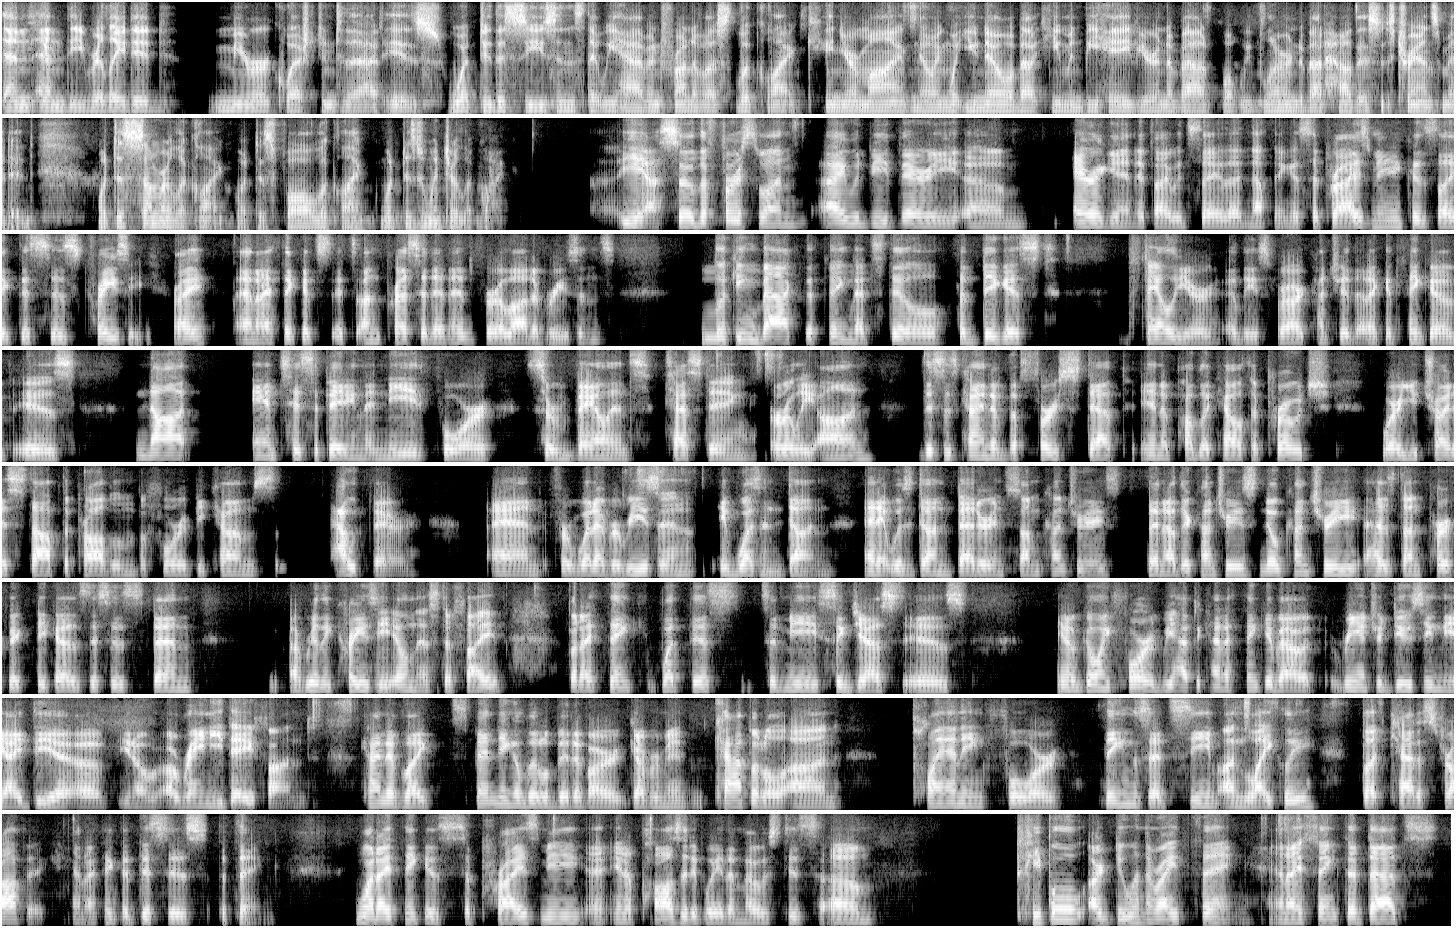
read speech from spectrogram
And and the related mirror question to that is what do the seasons that we have in front of us look like in your mind knowing what you know about human behavior and about what we've learned about how this is transmitted what does summer look like what does fall look like what does winter look like yeah so the first one i would be very um, arrogant if I would say that nothing has surprised me because like this is crazy, right? And I think it's it's unprecedented for a lot of reasons. Looking back, the thing that's still the biggest failure, at least for our country, that I could think of is not anticipating the need for surveillance testing early on. This is kind of the first step in a public health approach where you try to stop the problem before it becomes out there and for whatever reason, it wasn't done. And it was done better in some countries than other countries. No country has done perfect because this has been a really crazy illness to fight. But I think what this to me suggests is, you know, going forward, we have to kind of think about reintroducing the idea of, you know, a rainy day fund, kind of like spending a little bit of our government capital on planning for things that seem unlikely but catastrophic. And I think that this is the thing. What I think has surprised me in a positive way the most is um, people are doing the right thing. And I think that that's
